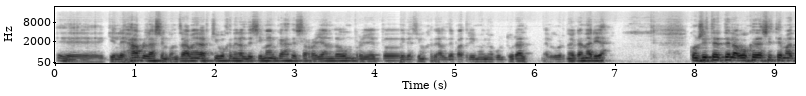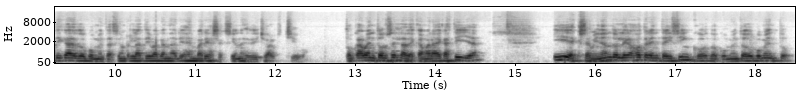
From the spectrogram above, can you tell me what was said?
eh, quien les habla se encontraba en el Archivo General de Simancas desarrollando un proyecto de Dirección General de Patrimonio Cultural del Gobierno de Canarias, consistente en la búsqueda sistemática de documentación relativa a Canarias en varias secciones de dicho archivo. Tocaba entonces la de Cámara de Castilla y examinando el legajo 35, documento a documento,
